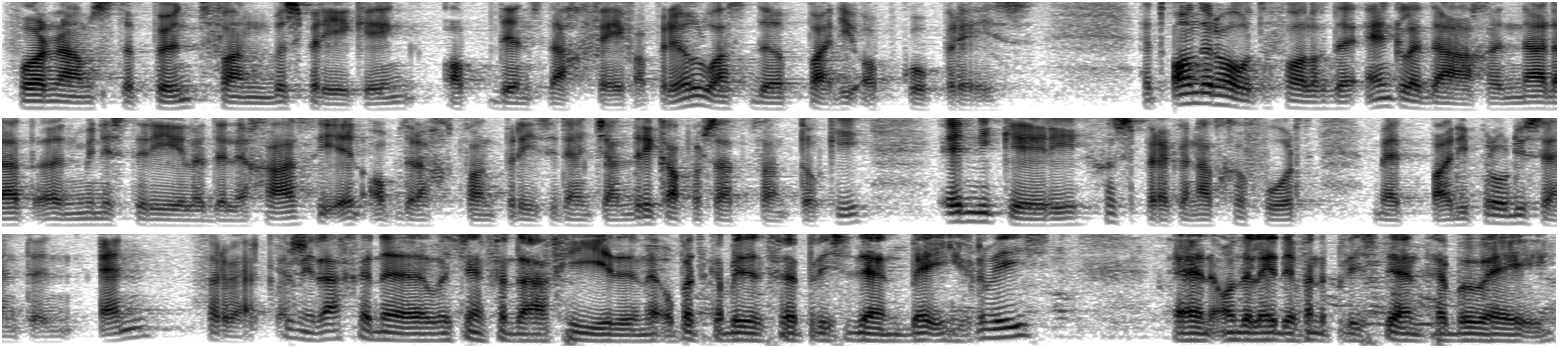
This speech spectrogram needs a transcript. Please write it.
Voornaamste punt van bespreking op dinsdag 5 april was de paddy-opkoopprijs. Het onderhoud volgde enkele dagen nadat een ministeriële delegatie in opdracht van president Chandrika Persat Santokhi in Nikeri gesprekken had gevoerd met paddyproducenten en verwerkers. Goedemiddag, en, uh, we zijn vandaag hier op het kabinet van de president bijeen geweest. En onder leiding van de president hebben wij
